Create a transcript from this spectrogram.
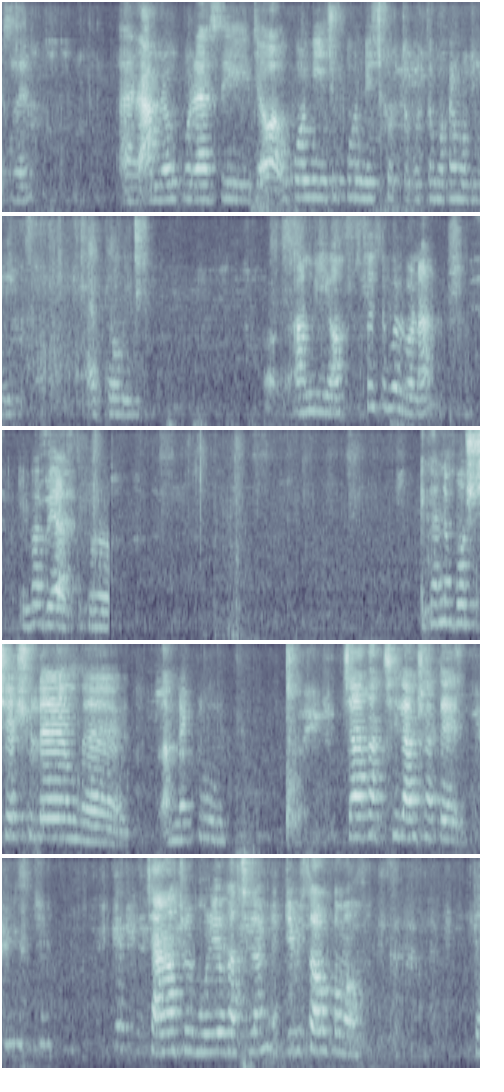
আছে। আর আমরা উপরে আছি যাওয়া উপর নিচ উপর নিচ করতে করতে মোটামুটি একদম, আমি অসুস্থ হয়েছে বলব না, এভাবে আসতে কোনো এখানে বসে আসলে আমরা একটু চা খাচ্ছিলাম সাথে। চানাচুর মুড়িও খাচ্ছিলাম। টিভি সাউন্ড কমাও। তো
